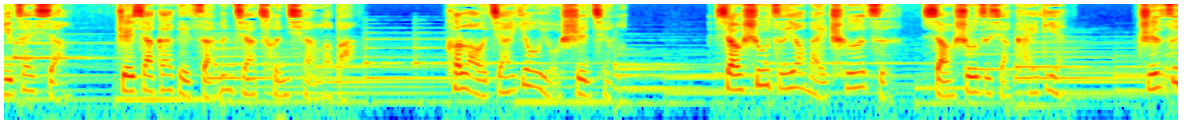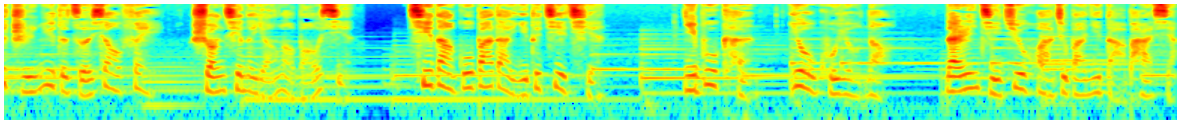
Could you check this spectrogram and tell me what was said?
你再想，这下该给咱们家存钱了吧？可老家又有事情了，小叔子要买车子，小叔子想开店，侄子侄女的择校费，双亲的养老保险，七大姑八大姨的借钱，你不肯，又哭又闹，男人几句话就把你打趴下。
